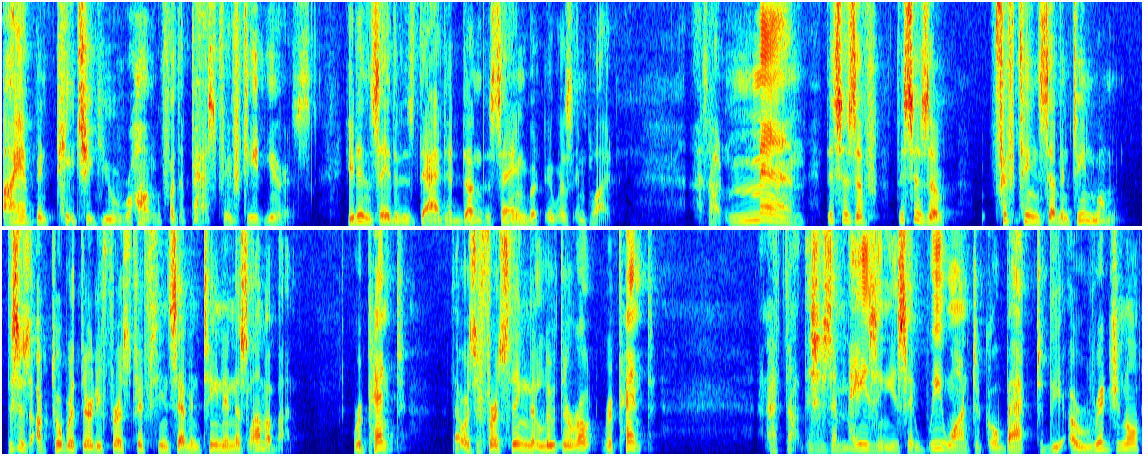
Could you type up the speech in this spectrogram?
I have been teaching you wrong for the past 15 years. He didn't say that his dad had done the same, but it was implied. I thought, man, this is a, this is a 1517 moment. This is October 31st, 1517 in Islamabad. Repent. That was the first thing that Luther wrote repent. And I thought, this is amazing. He said, we want to go back to the original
